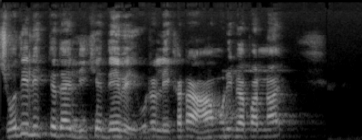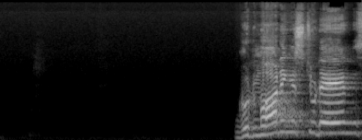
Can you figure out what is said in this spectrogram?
যদি লিখতে দেয়, লিখে দেবে। ওটা লেখাটা আহামরি ব্যাপার নয়। গুড মর্নিং স্টুডেন্টস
